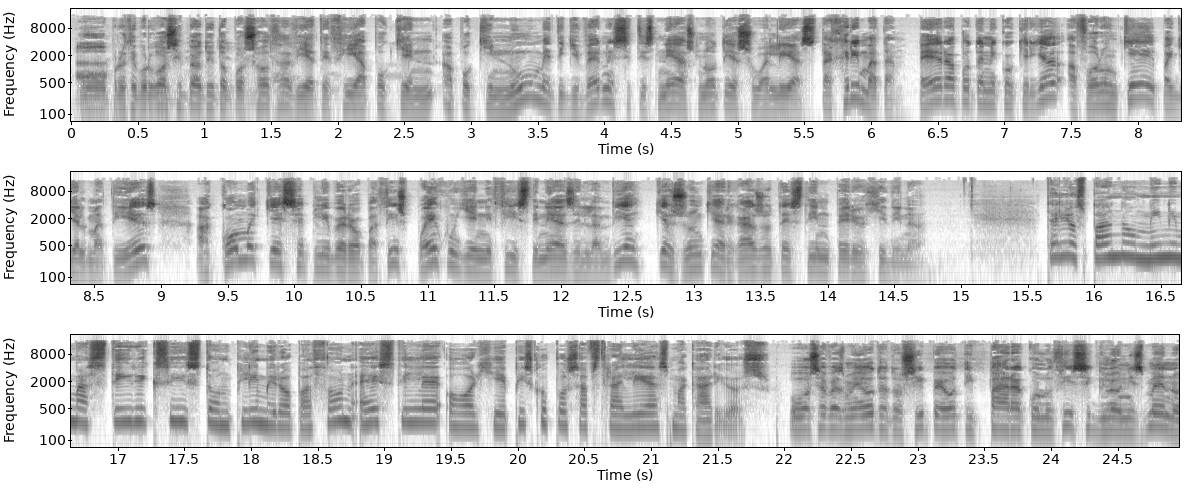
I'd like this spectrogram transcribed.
Ο Πρωθυπουργός είπε ότι το ποσό θα διατεθεί από κοινού με την κυβέρνηση της Νέας Νότιας Ουαλίας. Τα χρήματα πέρα από τα νοικοκυριά αφορούν και επαγγελματίες, ακόμα και σε πλημμυροπαθείς που έχουν γεννηθεί στη Νέα Ζηλανδία και ζουν και εργάζονται στην περιοχή Δινά. Τέλος πάνω, μήνυμα στήριξης των πλημμυροπαθών έστειλε ο Αρχιεπίσκοπος Αυστραλίας Μακάριος. Ο Σεβασμιότατος είπε ότι παρακολουθεί συγκλονισμένο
